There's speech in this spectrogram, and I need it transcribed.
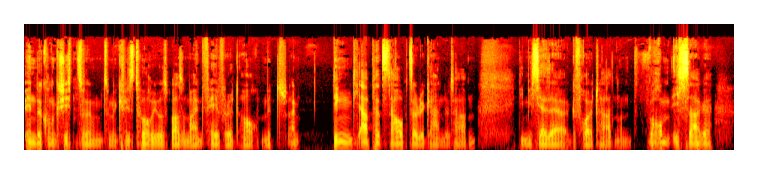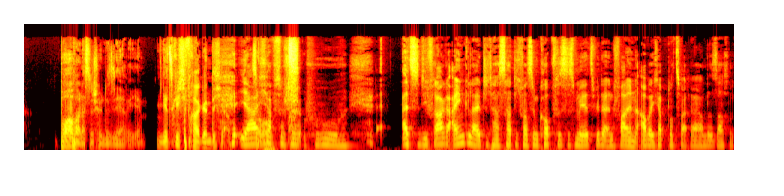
Hintergrundgeschichten zum, zum Inquisitorius war so mein Favorite auch mit an Dingen, die abseits der Hauptstory gehandelt haben, die mich sehr, sehr gefreut hatten. Und warum ich sage, boah, war das eine schöne Serie. Jetzt gehe ich die Frage an dich ab. Ja, so. ich habe so schön. Puh. Als du die Frage eingeleitet hast, hatte ich was im Kopf, es ist mir jetzt wieder entfallen, aber ich habe noch zwei, drei andere Sachen.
